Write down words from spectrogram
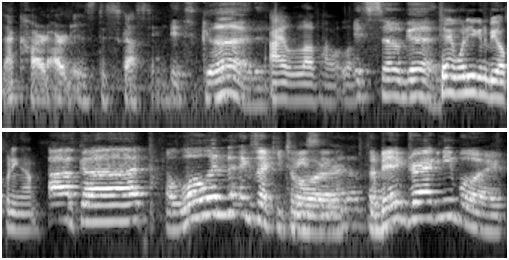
That card art is disgusting. It's good. I love how it looks. It's so good. Dan, what are you going to be opening up? I've got a Alolan Have you seen Exeggutor. The big dragony boy.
